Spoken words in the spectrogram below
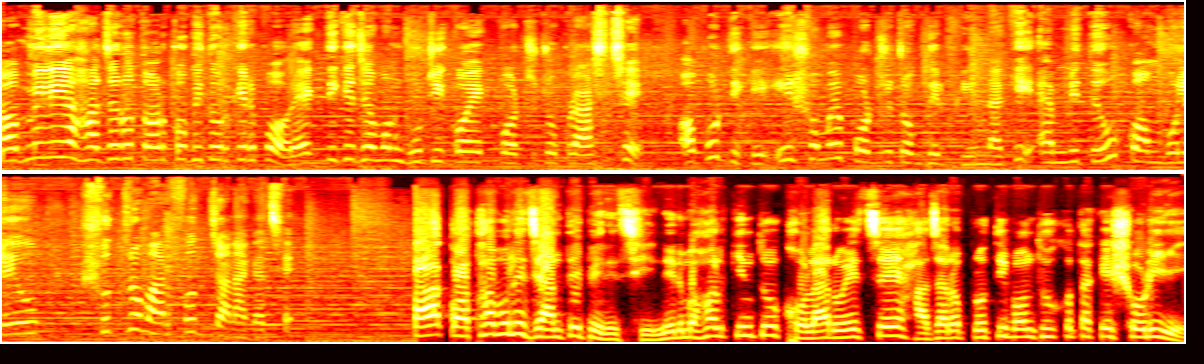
সব মিলিয়ে হাজারো তর্ক বিতর্কের পর একদিকে যেমন গুটি কয়েক পর্যটকরা আসছে, অপরদিকে এই সময় পর্যটকদের ভিড় নাকি এমনিতেও কম বলেও সূত্র মারফত জানা গেছে। তা কথা বলে জানতে পেরেছি। নির্মহল কিন্তু খোলা রয়েছে, হাজারো প্রতিবন্ধকতাকে সরিয়ে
